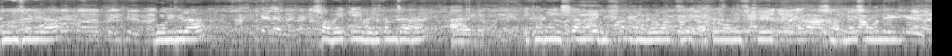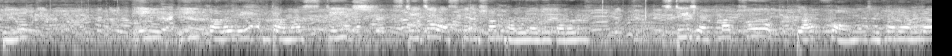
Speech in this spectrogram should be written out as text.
গুরুজনেরা, বন্ধুরা, সবাইকে ওয়েলকাম জানাই। আর এখানে এসে আমার ভীষণ ভালো লাগছে। এত মানুষকে সামনাসামনি পেয়ে কারণে কিন্তু আমার স্টেজ স্টেজে আসতে ভীষণ ভালো লাগে, কারণ স্টেজ একমাত্র প্ল্যাটফর্ম যেখানে আমরা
